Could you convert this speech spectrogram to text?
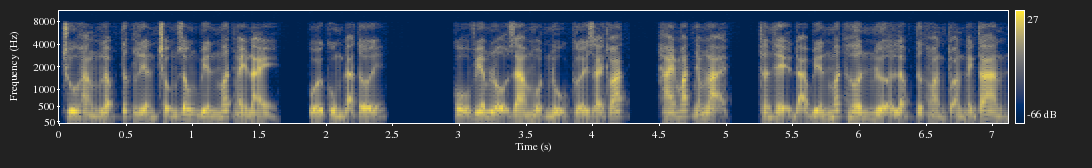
chu hằng lập tức liền chống rông biến mất ngày này, cuối cùng đã tới. Cổ viêm lộ ra một nụ cười giải thoát, hai mắt nhắm lại, thân thể đã biến mất hơn nửa lập tức hoàn toàn đánh tan.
